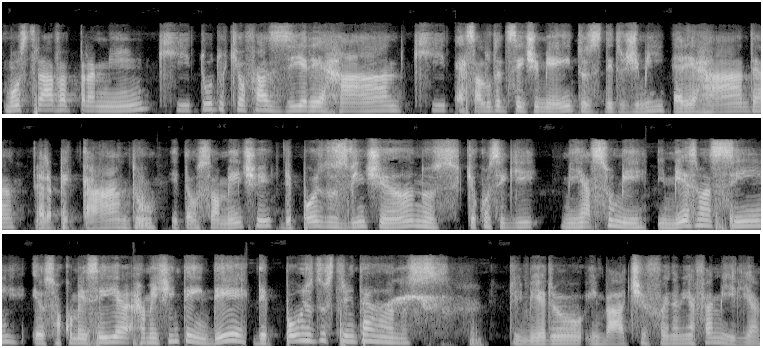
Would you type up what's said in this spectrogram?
mostrava para mim que tudo que eu fazia era errado, que essa luta de sentimentos dentro de mim era errada, era pecado. Então somente depois dos 20 anos que eu consegui me assumir. E mesmo assim, eu só comecei a realmente entender depois dos 30 anos. Primeiro embate foi na minha família.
